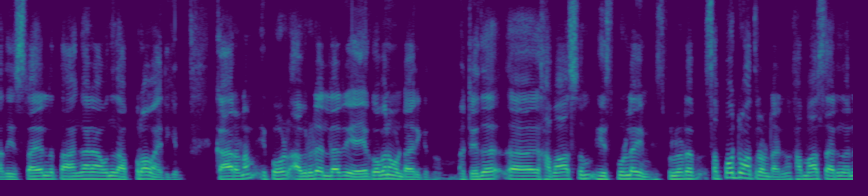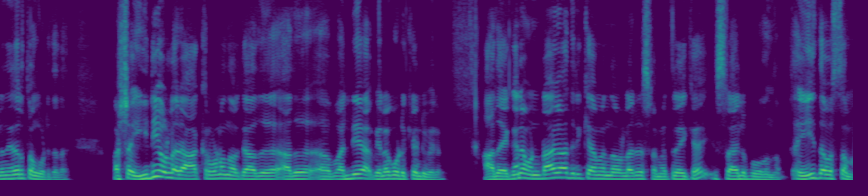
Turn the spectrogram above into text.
അത് ഇസ്രായേലിന് താങ്ങാനാവുന്നത് അപ്പുറമായിരിക്കും. കാരണം ഇപ്പോൾ അവരുടെ എല്ലാവരും ഏകോപനം ഉണ്ടായിരിക്കുന്നു. മറ്റേത് ഹമാസും ഹിസ്ബുള്ളയും ഹിസ്ബുള്ളയുടെ സപ്പോർട്ട് മാത്രം ഉണ്ടായിരുന്നു. ഹമാസ് ആയിരുന്നു അതിന് നേതൃത്വം കൊടുത്തത്. പക്ഷെ ഇനിയുള്ള ഒരു ആക്രമണം എന്ന് പറഞ്ഞാൽ അത് അത് വലിയ വില കൊടുക്കേണ്ടി വരും. അത് എങ്ങനെ ഉണ്ടാകാതിരിക്കാമെന്നുള്ള ഒരു ശ്രമത്തിലേക്ക് ഇസ്രായേൽ പോകുന്നു. ഈ ദിവസം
